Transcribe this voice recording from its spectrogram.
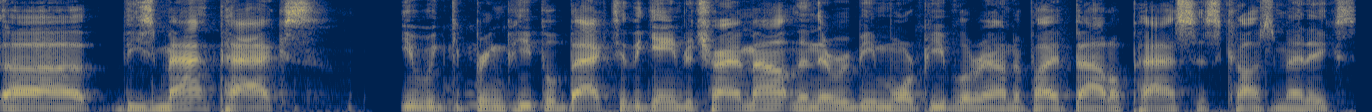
uh these map packs you would bring people back to the game to try them out and then there would be more people around to buy battle passes cosmetics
